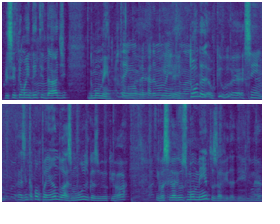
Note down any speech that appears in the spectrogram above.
precisa ter uma identidade do momento. Tem uma para cada momento. É, né? toda, o que, é, assim, a gente tá acompanhando as músicas do Belchior e você vai ver os momentos da vida dele, né?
